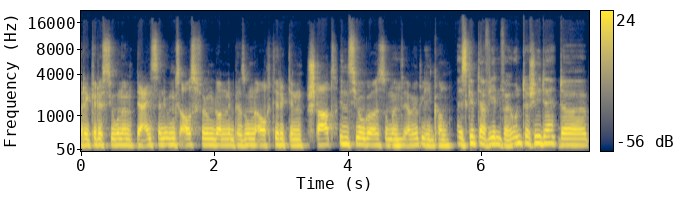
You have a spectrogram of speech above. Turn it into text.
Regressionen der einzelnen Übungsausführungen dann den Personen auch direkt den Start ins Yoga somit mhm. ermöglichen kann? Es gibt auf jeden Fall Unterschiede. Da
